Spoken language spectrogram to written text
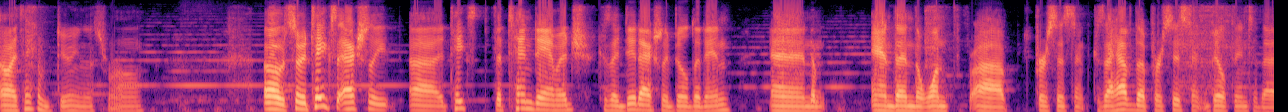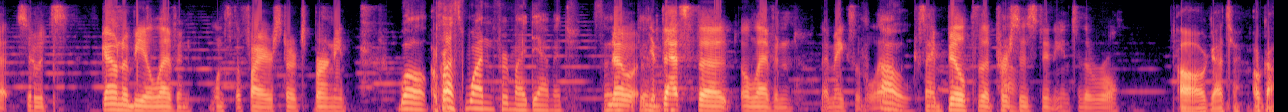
Oh, I think I'm doing this wrong. Oh, so it takes actually. Uh, it takes the 10 damage because I did actually build it in, and and then the one uh persistent because I have the persistent built into that, so it's gonna be 11 once the fire starts burning. Well, Okay. plus one for my damage. So No, you're that's the 11. That makes it 11. Oh. Because I built the persistent into the roll. Oh, gotcha. Okay.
